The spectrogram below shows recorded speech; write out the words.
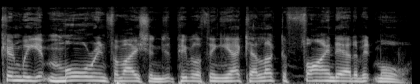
can we get more information? People are thinking, okay, I'd like to find out a bit more.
